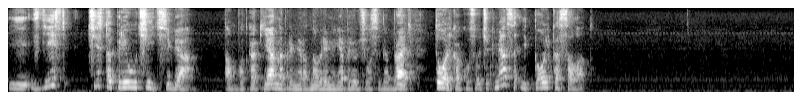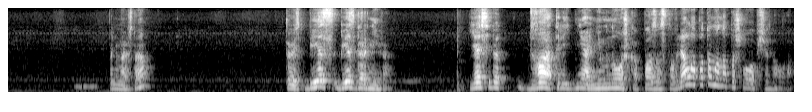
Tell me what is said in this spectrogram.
И здесь чисто приучить себя, там вот как я, например, одно время я приучил себя брать только кусочек мяса и только салат. Понимаешь, да? То есть без, без гарнира. Я себя 2-3 дня немножко позаставлял, а потом оно пошло вообще на ура.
